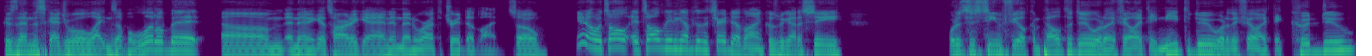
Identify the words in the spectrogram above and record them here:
because then the schedule lightens up a little bit, um, and then it gets hard again, and then we're at the trade deadline. So you know, it's all it's all leading up to the trade deadline because we got to see what does this team feel compelled to do? What do they feel like they need to do? What do they feel like they could do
